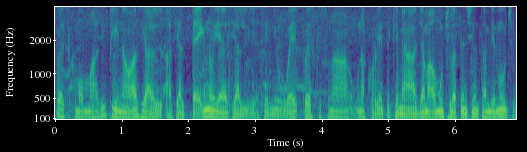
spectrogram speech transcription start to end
pues como más inclinado hacia el, hacia el techno y hacia el, hacia el new wave pues que es una, una corriente que me ha llamado mucho la atención también mucho.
